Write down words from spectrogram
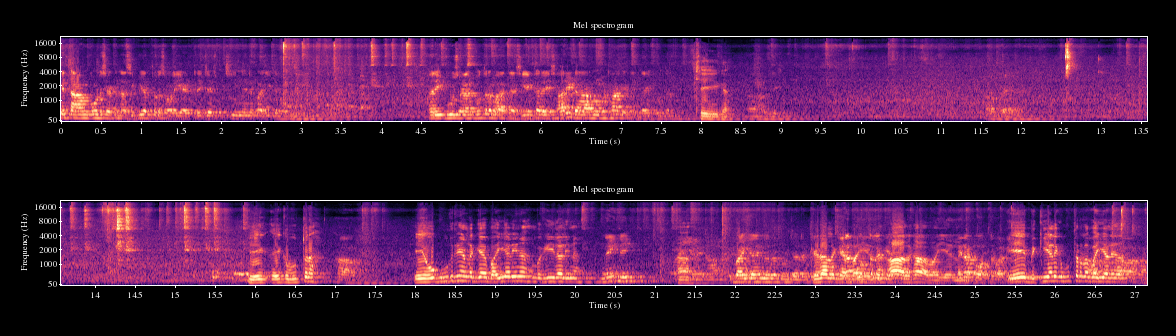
ਇਹ ਤਾਮਕੋਟ ਛੱਡਣਾ ਸੀ 7500 ਵਾਲੀ ਐਂਟਰੀ ਚ ਚੀਨੇ ਨੇ ਬਾਜੀ ਕਰਵਾਈ ਸੀ। ਹਰੀਪੂਸ ਵਾਲਾ ਕਬੂਤਰ ਵਾਜਦਾ ਸੀ ਇਹ ਘਰੇ ਸਾਰੀ ਡਾਰ ਨੂੰ ਬਿਠਾ ਕੇ ਦਿੰਦਾ ਇਹ ਕਬੂਤਰ। ਠੀਕ ਆ। ਹਾਂ ਇਹ ਇਹ ਕਬੂਤਰ? ਆ? ਹਾਂ। ਇਹ ਉਹ ਕਬੂਤਰੀ ਨਾਲ ਲੱਗਿਆ ਬਾਈ ਵਾਲੀ ਨਾਲ ਵਕੀਲ ਵਾਲੀ ਨਾਲ? ਨਹੀਂ ਨਹੀਂ। ਹਾਂ। ਬਾਈ ਵਾਲੇ ਦਾ ਤਾਂ ਦੂਜਾ ਲੱਗਿਆ। ਕਿਹੜਾ ਲੱਗਿਆ ਬਾਈ ਵਾਲਾ? ਆਹ ਦਿਖਾ ਬਾਈ ਵਾਲਾ ਪੁੱਤ ਇਹ ਵਿੱਕੀ ਵਾਲੇ ਕਬੂਤਰ ਦਾ ਬਾਈ ਵਾਲੇ ਦਾ? ਹਾਂ, ਹਾਂ।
